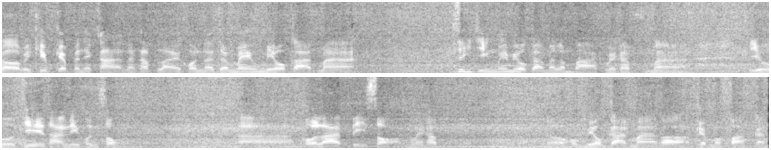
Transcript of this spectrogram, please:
ก็เป็นคลิปเก็บบรรยากาศนะครับ หลายคนอาจจะไม่มีโอกาสมา จริง ๆ ไม่มีโอกาสมาลำบากเลยครับ มาอยู่ที่สถานีขนส่งโคราชตีสองนะครับเดี๋ยวผมมีโอกาสมาก็เก็บมาฝากกัน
